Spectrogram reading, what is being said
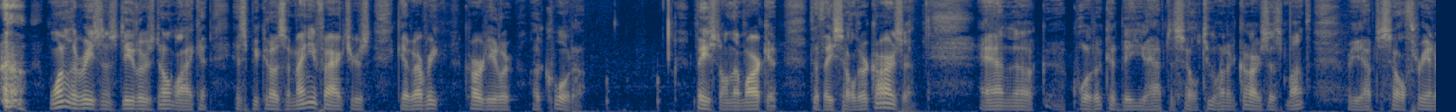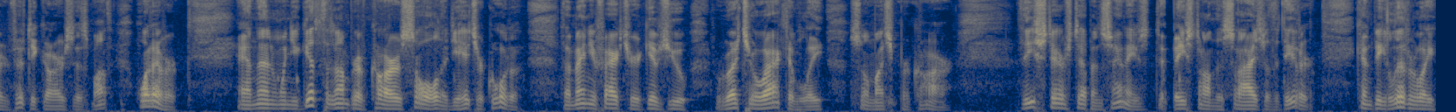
One of the reasons dealers don't like it is because the manufacturers give every car dealer a quota based on the market that they sell their cars in. And the quota could be you have to sell 200 cars this month, or you have to sell 350 cars this month, whatever. And then when you get the number of cars sold and you hit your quota, the manufacturer gives you retroactively so much per car. These stair-step incentives, based on the size of the dealer, can be literally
